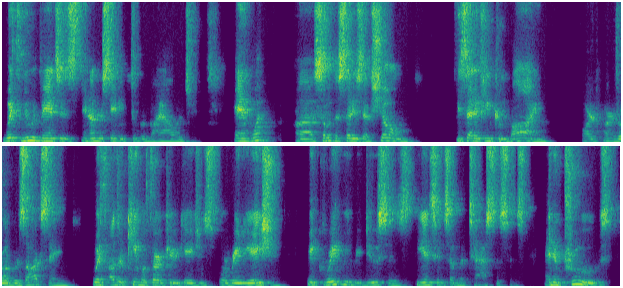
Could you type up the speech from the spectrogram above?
with new advances in understanding tumor biology. And what uh, some of the studies have shown is that if you combine our, our drug razoxane with other chemotherapeutic agents or radiation, it greatly reduces the incidence of metastasis and improves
